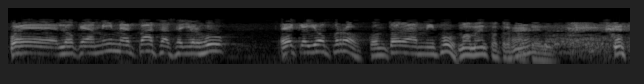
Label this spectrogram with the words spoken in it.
Pues lo que a mí me pasa, señor Hu, es que yo pro con toda mi fu, momento, Tres ¿Eh? Patines. ¿Qué es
